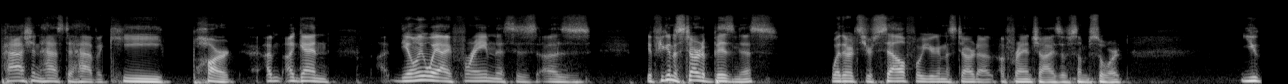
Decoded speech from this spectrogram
passion has to have a key part. I'm, again the only way i frame this is as if you're going to start a business, whether it's yourself or you're going to start a, a franchise of some sort, you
